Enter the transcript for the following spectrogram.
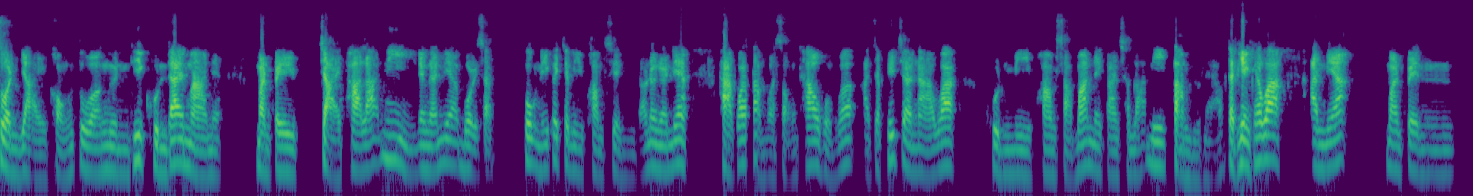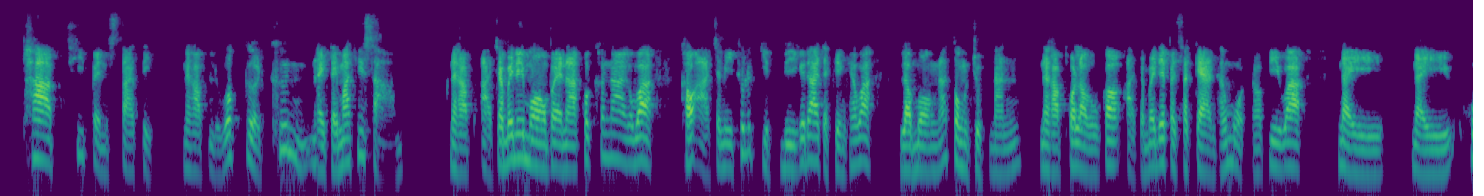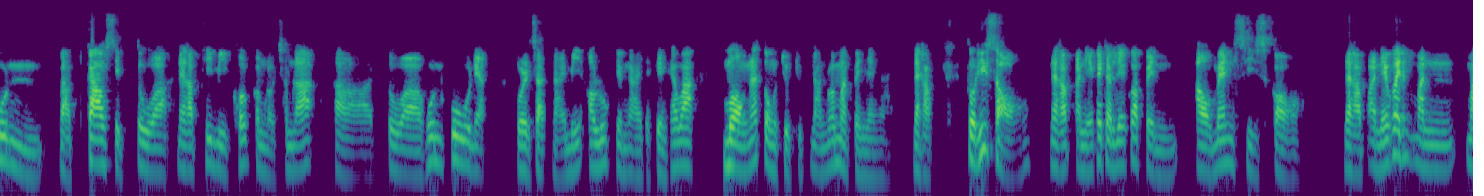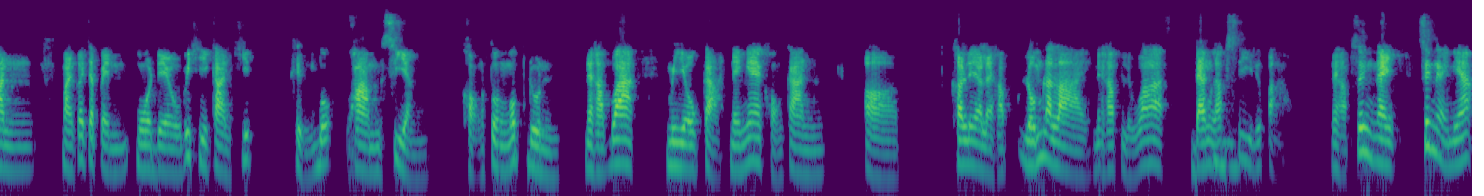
ส่วนใหญ่ของตัวเงินที่คุณได้มาเนี่ย มันไปจ่ายภาระหนี้ดังนั้นเนี่ยบริษัทพวกนี้ก็จะมีความเสี่ยงอยู่แล้วดังนั้นเนี่ยหากว่าต่ำกว่า 2 เท่า ผมก็อาจจะพิจารณาว่า คุณมีความสามารถในการชำระหนี้ต่ำอยู่แล้ว แต่เพียงแค่ว่าอันเนี้ยมันเป็นภาพที่เป็นสแตติกนะครับหรือว่าเกิดขึ้นในไตรมาสที่3นะครับอาจจะไม่ได้มองไปอนาคตข้างหน้าก็ว่าเขาอาจจะมีธุรกิจดีก็ได้แต่เพียงแค่ว่าเรามองณตรงจุดนั้นนะครับ เพราะเราก็อาจจะไม่ได้ไปสแกนทั้งหมดเนาะพี่ว่าในในหุ้นแบบ 90 ตัวนะครับที่มีครบกำหนดชำระตัวหุ้นกู้เนี่ยบริษัทไหนมีเอาลุกยังไง แต่เพียงแค่ว่า มองณตรงจุดจุดนั้นว่ามันเป็นยังไงนะครับ ตัวที่2นะครับ อันนี้ก็จะเรียกว่าเป็น Alman C score นะครับ อันนี้ก็มันมันมันก็จะเป็นโมเดลวิธีการคิดถึงความเสี่ยงของตัวงบดุลนะครับ ว่ามีโอกาสในแง่ของการเขาเรียกอะไรครับ ล้มละลายนะครับ หรือว่าแบงก์ลับซี่หรือเปล่านะครับ ซึ่งในซึ่งในเนี้ย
